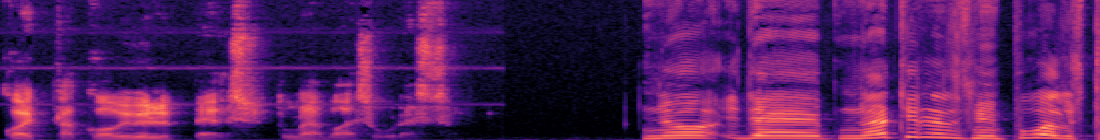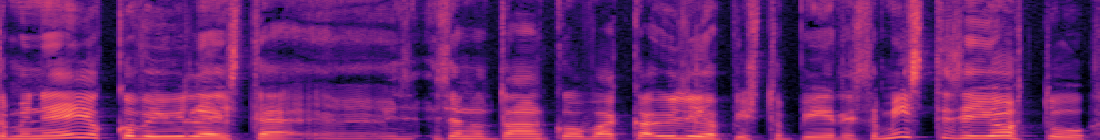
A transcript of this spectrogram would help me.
koittako ylpeys tulevaisuudessa? No, nationalismin puolustaminen ei ole kovin yleistä, sanotaanko vaikka yliopistopiirissä. Mistä se johtuu,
